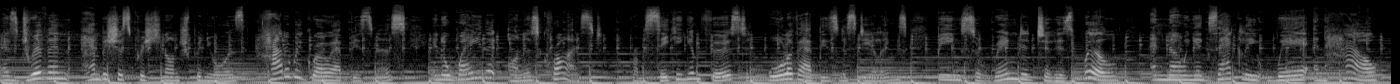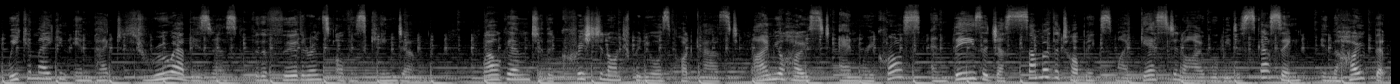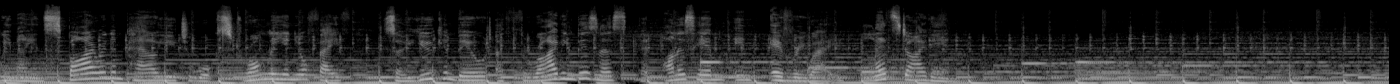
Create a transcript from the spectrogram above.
As driven, ambitious Christian entrepreneurs, how do we grow our business in a way that honours Christ? From seeking Him first in all of our business dealings, being surrendered to His will, and knowing exactly where and how we can make an impact through our business for the furtherance of His kingdom. Welcome to the Christian Entrepreneurs Podcast. I'm your host, Annemarie Cross, and these are just some of the topics my guest and I will be discussing in the hope that we may inspire and empower you to walk strongly in your faith so you can build a thriving business that honors Him in every way. Let's dive in.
